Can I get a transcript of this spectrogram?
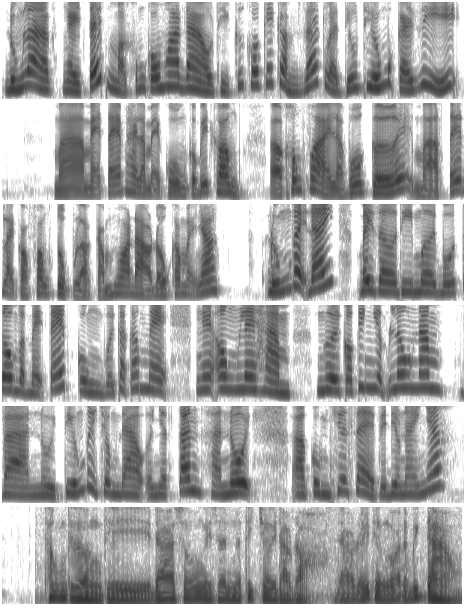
Đúng là ngày Tết mà không có hoa đào thì cứ có cái cảm giác là thiếu thiếu một cái gì ý. Mà mẹ Tép hay là mẹ cốm có biết không? À, không phải là vô cớ ấy, mà Tết lại có phong tục là cắm hoa đào đâu các mẹ nhá. Đúng vậy đấy. Bây giờ thì mời bố Tôm và mẹ Tép cùng với cả các mẹ nghe ông Lê Hàm, người có kinh nghiệm lâu năm và nổi tiếng về trồng đào ở Nhật Tân, Hà Nội, à, cùng chia sẻ về điều này nhé. Thông thường thì đa số người dân là thích chơi đào đỏ. Đào đấy thường gọi là bích đào,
